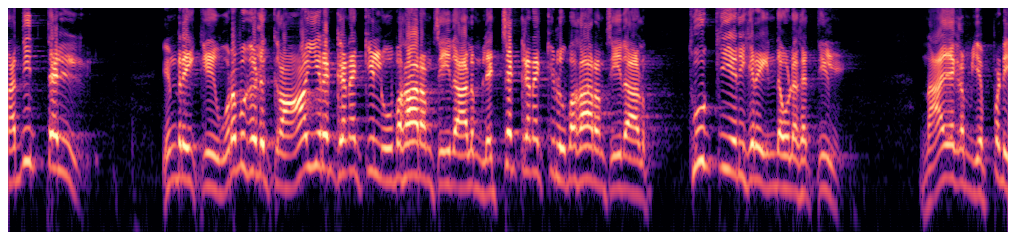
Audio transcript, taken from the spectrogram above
மதித்தல் இன்றைக்கு உறவுகளுக்கு ஆயிரக்கணக்கில் உபகாரம் செய்தாலும் லட்சக்கணக்கில் உபகாரம் செய்தாலும் தூக்கி எறிகிற இந்த உலகத்தில் நாயகம் எப்படி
